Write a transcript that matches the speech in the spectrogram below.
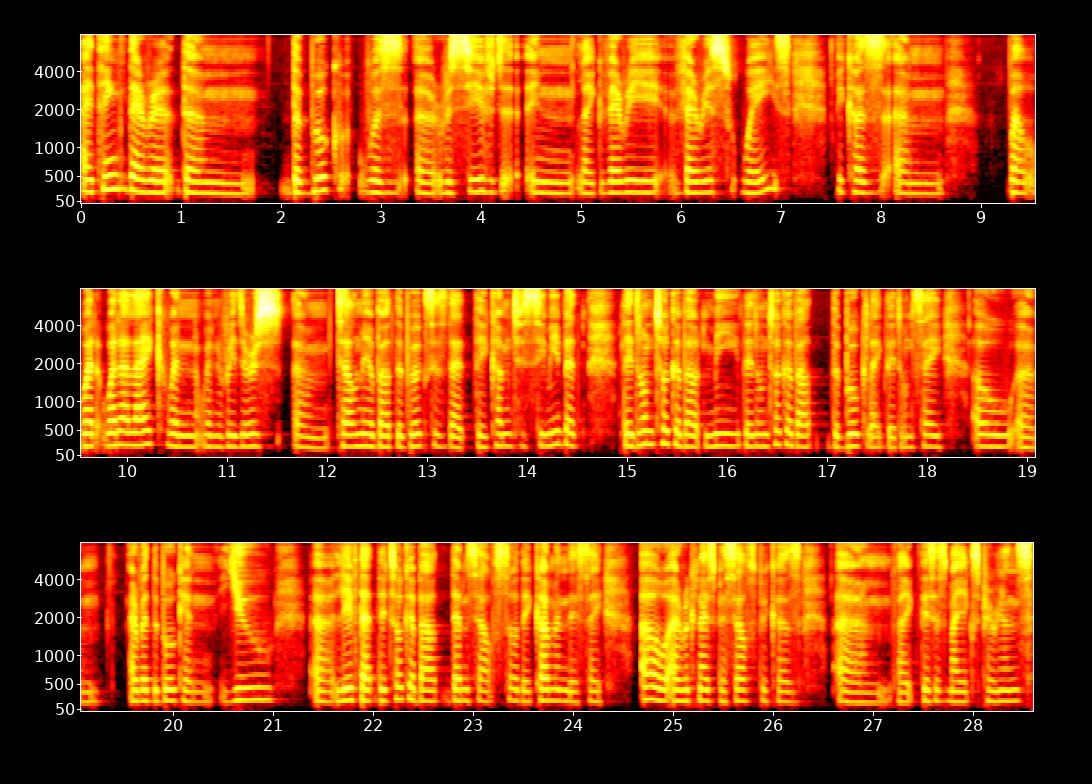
I think there the um, the book was uh, received in like very various ways because um, well, what, what I like when, when readers um, tell me about the books is that they come to see me, but they don't talk about me. They don't talk about the book. Like they don't say, oh, um, I read the book and you uh, live that. They talk about themselves. So they come and they say, oh, I recognize myself because um, like this is my experience.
